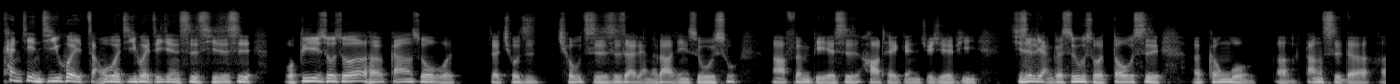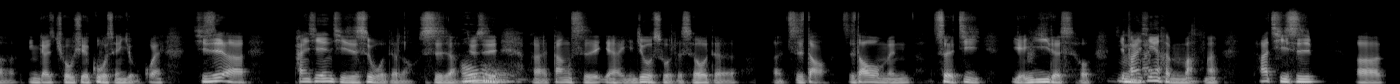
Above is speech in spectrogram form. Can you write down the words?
看见机会，掌握机会这件事，其实是我必须说说。呃，刚刚说我的求职求职是在两个大型事务所，那分别是 Artec 跟 JJP。其实两个事务所都是呃跟我呃当时的呃应该求学过程有关。其实呃潘先其实是我的老师啊，哦、就是呃当时呃研究所的时候的呃指导指导我们设计研一的时候，其实潘先很忙啊，嗯、他其实呃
